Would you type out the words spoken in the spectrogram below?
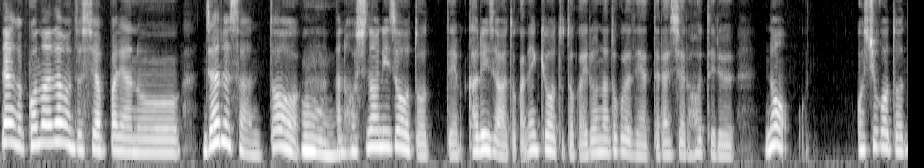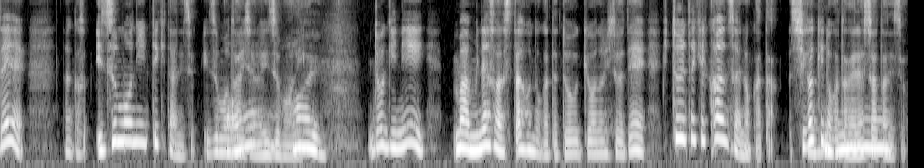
なんかこの間も私やっぱりあの JAL さんと、うん。あの星野リゾートって軽井沢とかね京都とかいろんなところでやってらっしゃるホテルのお仕事でなんか出雲に行ってきたんですよ。出雲大社の出雲に。はい時にまあ皆さんスタッフの方東京の人で一人だけ関西の方滋賀県の方がいらっしゃったんですよ。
